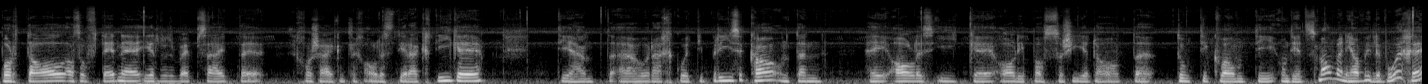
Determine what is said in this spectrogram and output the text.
Portal, also auf denen ihrer Webseite kannst du eigentlich alles direkt eingeben. Die haben auch recht gute Preise gehabt und dann haben alles eingegeben, alle Passagierdaten, tutti quanti und jedes Mal, wenn ich wollte buchen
